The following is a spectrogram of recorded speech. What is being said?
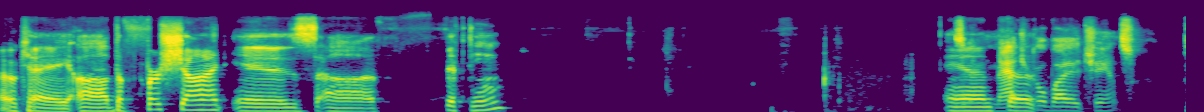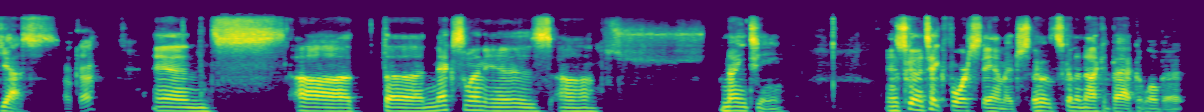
Okay. Uh, the first shot is uh, 15. Is it And the- magical by a chance. yes. Okay. And uh, the next one is uh, 19. And it's going to take force damage, so it's going to knock it back a little bit.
